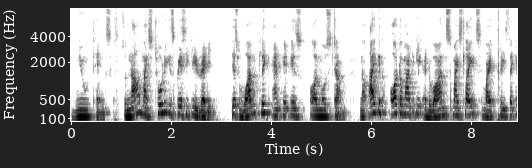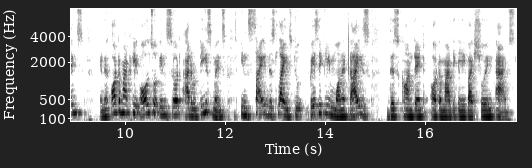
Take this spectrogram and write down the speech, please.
new things. So now my story is basically ready just one click and it is almost done. Now I can automatically advance my slides by three seconds and then automatically also insert advertisements inside the slides to basically monetize this content automatically by showing ads.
